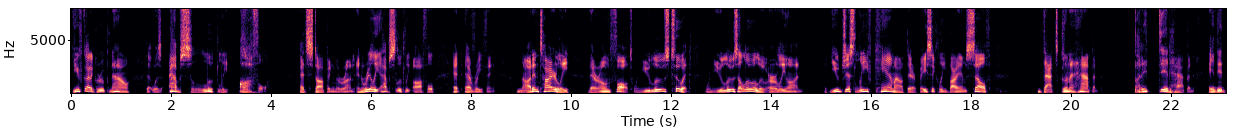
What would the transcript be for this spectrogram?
You've got a group now that was absolutely awful at stopping the run and really absolutely awful at everything. Not entirely their own fault. When you lose Tuitt, when you lose a Alualu early on, and you just leave Cam out there basically by himself, that's going to happen. But it did happen, and it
